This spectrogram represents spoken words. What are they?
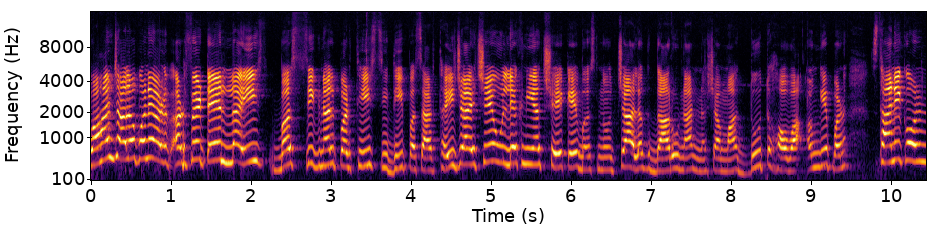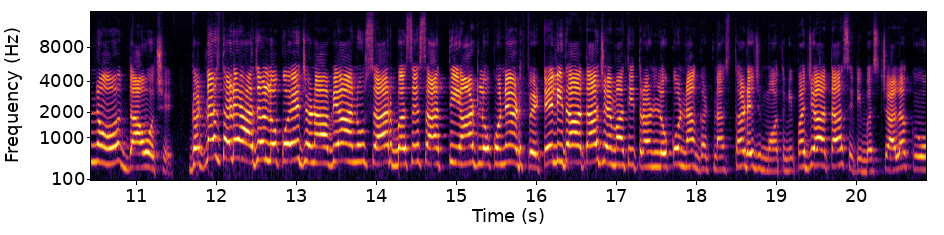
વાહન ચાલકોને અડફેટે લઈ બસ સિગ્નલ પરથી સીધી પસાર થઈ જાય છે. ઉલ્લેખનીય છે કે બસનો ચાલક દારૂના નશામાં ધૂત હોવા અંગે પણ સ્થાનિકોનો દાવો છે. ઘટના સ્થળે હાજર લોકોએ જણાવ્યા અનુસાર બસે સાતથી આઠ લોકોને અડફેટે લીધા હતા, જેમાંથી ત્રણ લોકોના ઘટના સ્થળે જ મોત નીપજ્યા હતા. સિટી બસ ચાલકો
